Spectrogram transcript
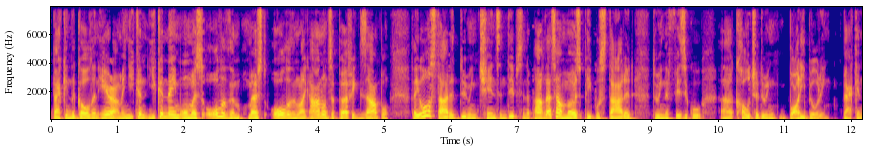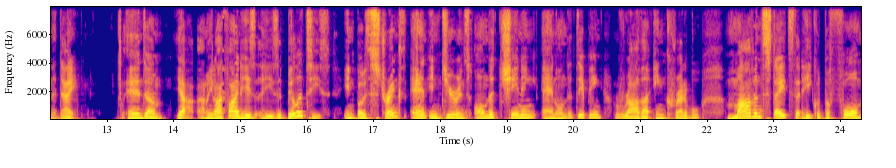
back in the golden era. I mean, you can you can name almost all of them, almost all of them. Like Arnold's a perfect example. They all started doing chins and dips in the park. That's how most people started doing the physical uh, culture, doing bodybuilding back in the day. And um, yeah, I mean, I find his his abilities in both strength and endurance on the chinning and on the dipping rather incredible. Marvin states that he could perform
